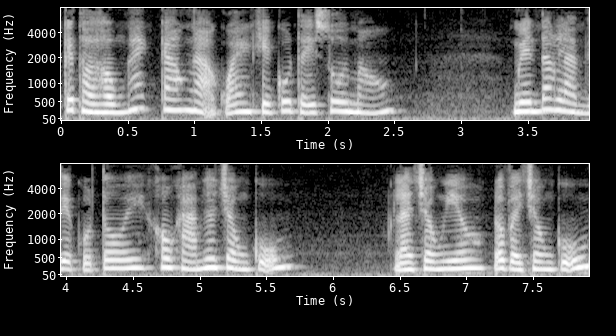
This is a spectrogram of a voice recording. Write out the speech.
Cái thói hồng hách cao ngạo của anh khiến cô thấy sôi máu. Nguyên tắc làm việc của tôi Không khám cho chồng cũ. Là chồng yêu, đâu phải chồng cũ.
